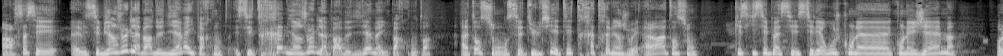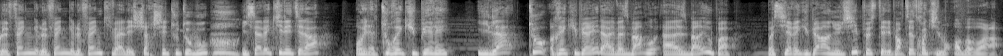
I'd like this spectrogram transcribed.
Alors ça, c'est euh, bien joué de la part de Dynamite, par contre. C'est très bien joué de la part de Dynamite, par contre. Hein. Attention, cette ulti était très très bien jouée. Alors attention, qu'est-ce qui s'est passé? C'est les rouges qu'on les gemme. Oh, le Feng, le Feng, le Feng qui va aller chercher tout au bout. Oh, il savait qu'il était là. Oh, il a tout récupéré. Il a tout récupéré. Il arrive à se, barrer, à se barrer ou pas? Bah, s'il récupère un ulti, il peut se téléporter tranquillement. Oh, bah voilà.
